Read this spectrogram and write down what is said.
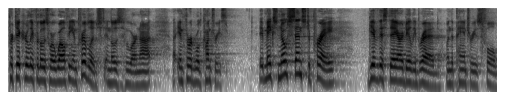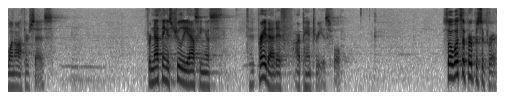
particularly for those who are wealthy and privileged and those who are not uh, in third world countries. It makes no sense to pray, Give this day our daily bread, when the pantry is full, one author says. For nothing is truly asking us to pray that if our pantry is full. So, what's the purpose of prayer?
